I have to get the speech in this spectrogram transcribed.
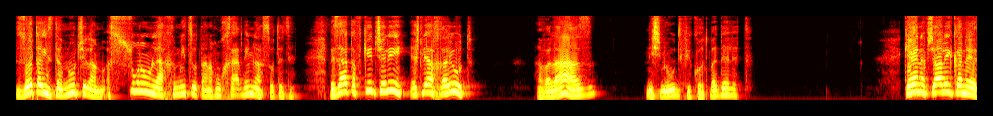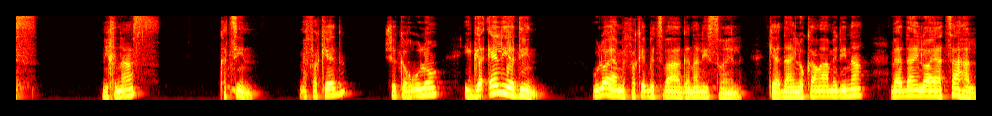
זאת ההזדמנות שלנו, אסור לנו להחמיץ אותה, אנחנו חייבים לעשות את זה. וזה התפקיד שלי, יש לי אחריות. אבל אז נשמעו דפיקות בדלת. כן, אפשר להיכנס. נכנס קצין, מפקד, שקראו לו יגאל ידין. הוא לא היה מפקד בצבא ההגנה לישראל, כי עדיין לא קמה המדינה, ועדיין לא היה צה"ל.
